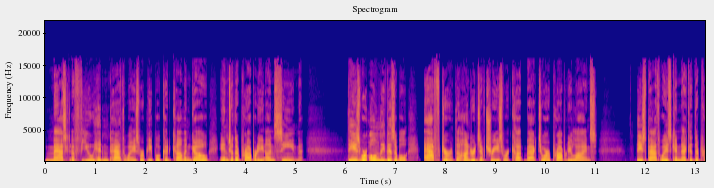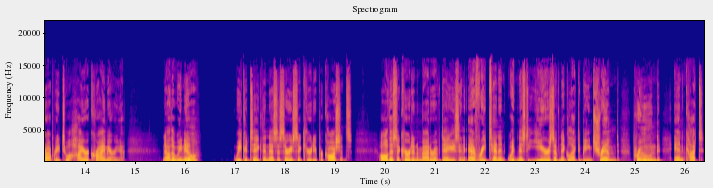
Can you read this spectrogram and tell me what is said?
masked a few hidden pathways where people could come and go into the property unseen. These were only visible after the hundreds of trees were cut back to our property lines. These pathways connected the property to a higher crime area. Now that we knew, we could take the necessary security precautions. All this occurred in a matter of days, and every tenant witnessed years of neglect being trimmed, pruned, and cut.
